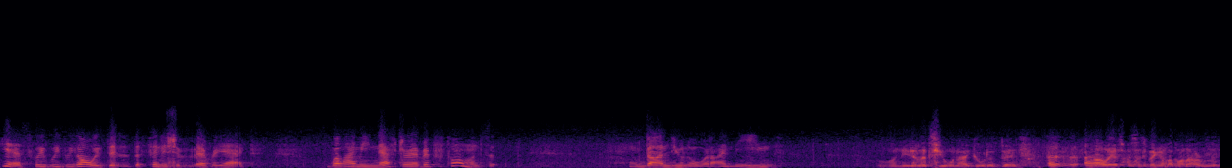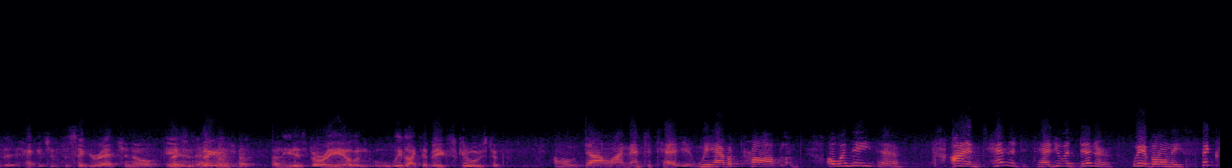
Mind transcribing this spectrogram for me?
Yes, we, we, we always did it at the finish of every act. Well, I mean, after every performance. Oh, Don, you know what I mean. Oh, Anita, let's you and I go to bed. Uh, uh, I'll ask Mrs. Bingham about our room. The handkerchief, the cigarette, you know. Mrs. Bingham, Anita's very ill, and we'd like to be excused. If... Oh, Donald, I meant to tell you. We have a problem. Oh, Anita, I intended to tell you at dinner. We have only six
